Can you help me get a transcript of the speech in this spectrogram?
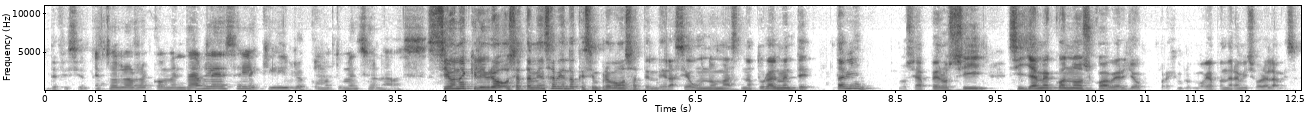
deficientes. Esto lo recomendable es el equilibrio, como tú mencionabas. Sí, un equilibrio, o sea, también sabiendo que siempre vamos a tender hacia uno más naturalmente, está bien, o sea, pero sí, si ya me conozco, a ver, yo, por ejemplo, me voy a poner a mí sobre la mesa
